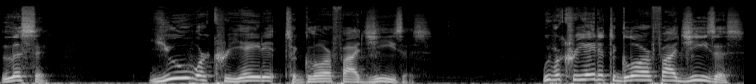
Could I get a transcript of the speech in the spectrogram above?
Listen, you were created to glorify Jesus. We were created to glorify Jesus.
